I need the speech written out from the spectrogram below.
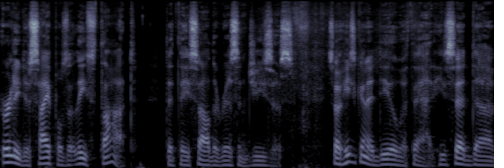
early disciples at least thought that they saw the risen Jesus. So he's going to deal with that. He said, uh,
